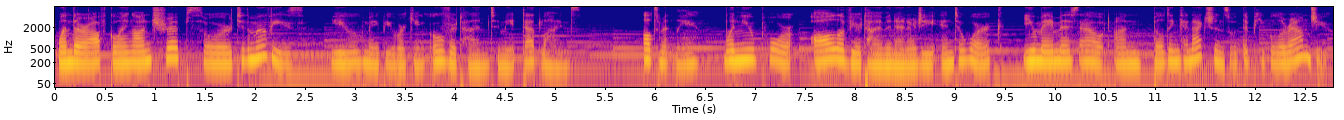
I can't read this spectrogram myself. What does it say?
When they're off going on trips or to the movies, you may be working overtime to meet deadlines. Ultimately, when you pour all of your time and energy into work, you may miss out on building connections with the people around you.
